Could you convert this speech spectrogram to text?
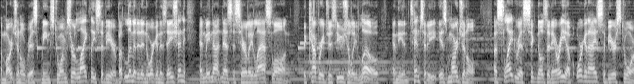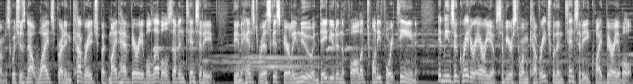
A marginal risk means storms are likely severe but limited in organization and may not necessarily last long. The coverage is usually low and the intensity is marginal. A slight risk signals an area of organized severe storms, which is not widespread in coverage but might have variable levels of intensity. The enhanced risk is fairly new and debuted in the fall of 2014. It means a greater area of severe storm coverage with intensity quite variable.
